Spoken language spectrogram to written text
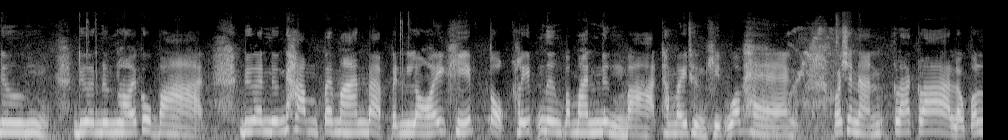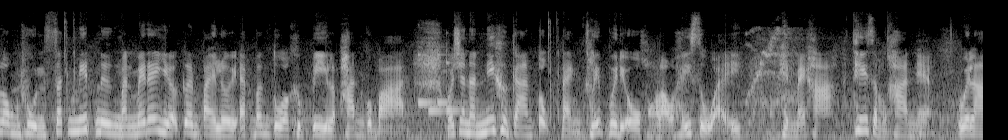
หนึ่งเดือนหนึ่งร้อยกว่าบาท เดือนหนึ่งทำประมาณแบบเป็นร้อยคลิป ตกคลิปหนึ่งประมาณ 1 บาททำไมถึงคิดว่าแพง เพราะฉะนั้นกล้าๆแล้วก็ลงทุนสักนิดนึงมันไม่ได้เยอะเกินไปเลยแอปบางตัวคือปีละพันกว่าบาท เพราะฉะนั้นนี่คือการตกแต่งคลิปวิดีโอของเราให้สวยเห็นไหมคะ ที่สำคัญเนี่ยเวลา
